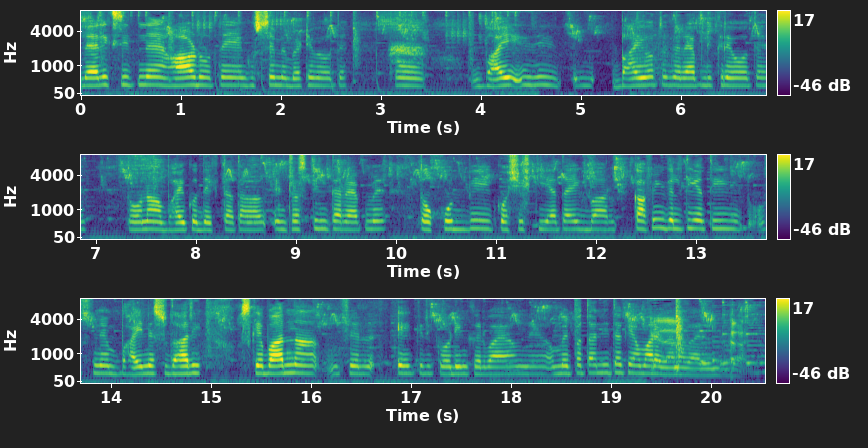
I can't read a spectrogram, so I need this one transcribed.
लिरिक्स इतने हार्ड होते हैं गुस्से में बैठे हुए होते हैं तो भाई भाई होते थे रैप लिख रहे होते तो ना भाई को देखता था इंटरेस्टिंग था रैप में तो ख़ुद भी कोशिश किया था एक बार काफ़ी गलतियाँ थी तो उसने भाई ने सुधारी उसके बाद ना फिर एक रिकॉर्डिंग करवाया हमने हमें पता नहीं था कि हमारा गाना वायरल हो। जाएगा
